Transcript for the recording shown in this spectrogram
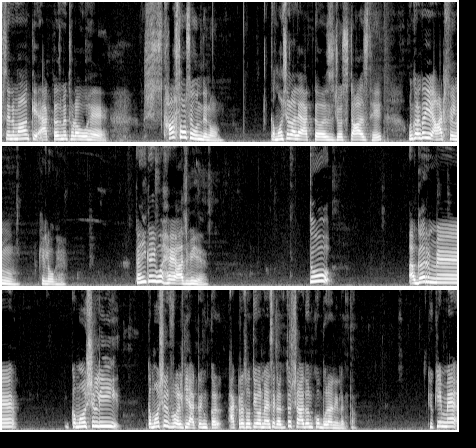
सिनेमा के एक्टर्स में थोड़ा वो है। ख़ास तौर से उन दिनों कमर्शियल वाले एक्टर्स जो स्टार्स थे, उनको लगता है ये आर्ट फ़िल्म के लोग हैं। कहीं कहीं वो है, आज भी है। तो अगर मैं कमर्शियली कमर्शियल वर्ल्ड की एक्टिंग कर एक्ट्रेस होती और मैं ऐसे करती तो शायद उनको बुरा नहीं लगता। क्योंकि मैं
